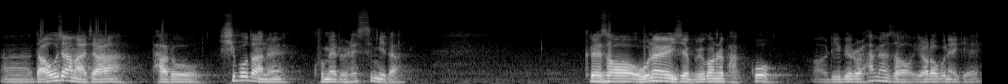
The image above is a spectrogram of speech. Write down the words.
어, 나오자마자 바로 15단을 구매를 했습니다. 그래서 오늘 이제 물건을 받고 어, 리뷰를 하면서 여러분에게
